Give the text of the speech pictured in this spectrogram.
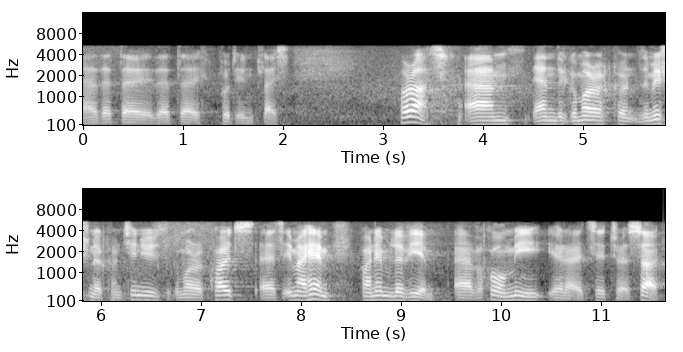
uh, that, they, that they put in place. All right, um, and the Gemara, the Mishnah continues. The Gemara quotes, "It's imahem kohanim leviim v'chol mi," etc. So uh,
